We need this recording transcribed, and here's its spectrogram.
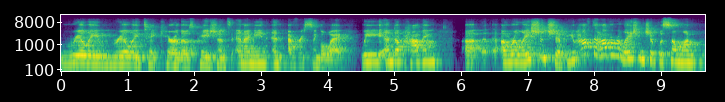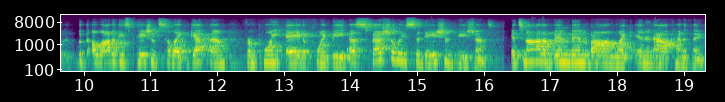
really, really take care of those patients. And I mean, in every single way. We end up having a, a relationship. You have to have a relationship with someone, with a lot of these patients to like get them from point A to point B, especially sedation patients. It's not a bim bim bomb, like in and out kind of thing.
